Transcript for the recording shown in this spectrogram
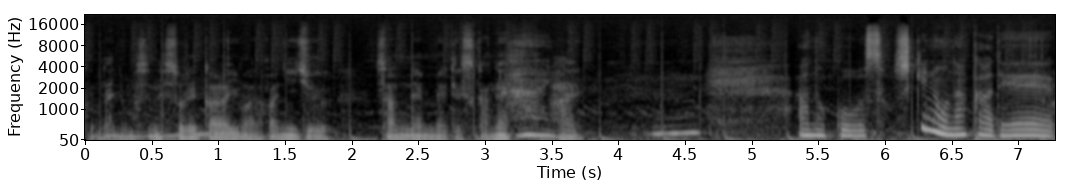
グになりますね、それから今だから23年目ですかね。はい、はい。うんあのこう組織の中で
